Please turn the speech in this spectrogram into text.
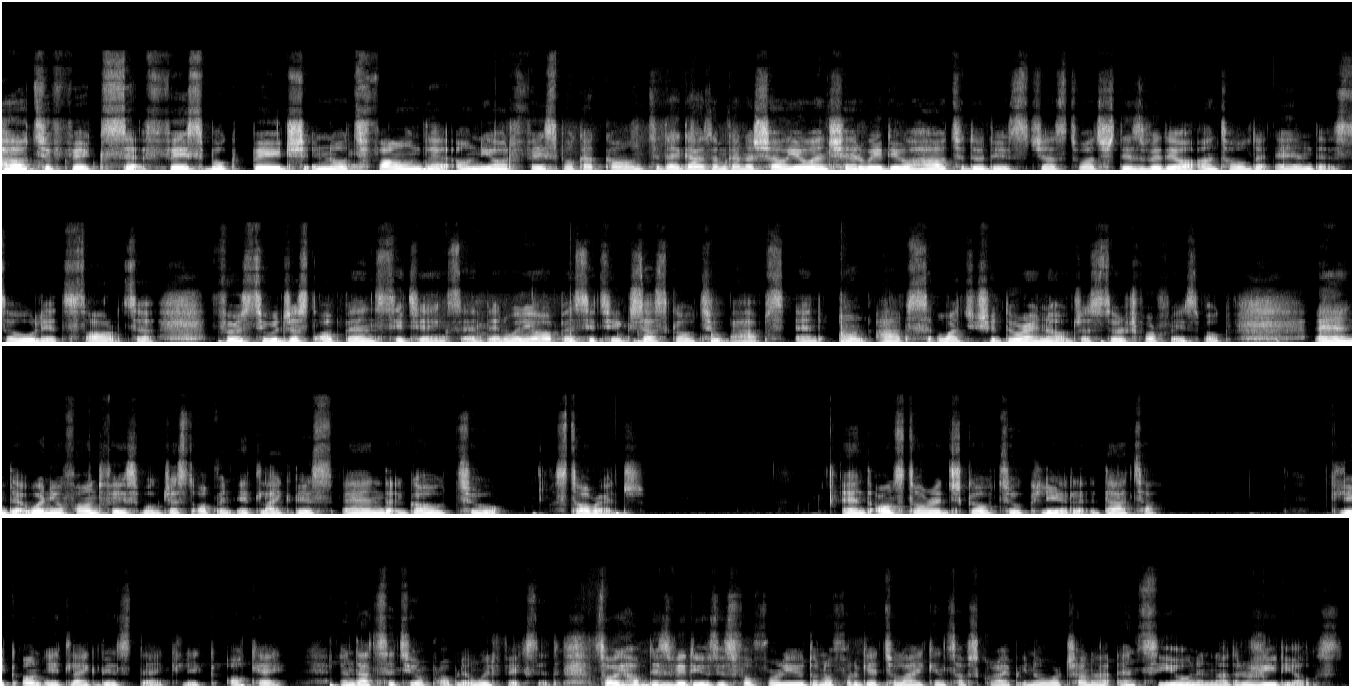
How to fix Facebook page not found on your Facebook account. Today guys I'm gonna show you and share with you how to do this. Just watch this video until the end. So let's start. First you will just open settings and then when you open settings just go to apps and on apps what you should do right now just search for Facebook and when you found Facebook just open it like this and go to storage and on storage go to clear data click on it like this then click ok and that's it your problem will fix it. So i hope this video is useful for you. Do not forget to like and subscribe in our channel and see you in another videos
